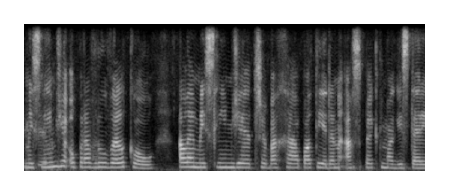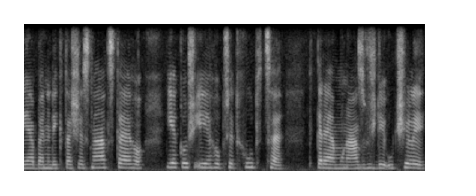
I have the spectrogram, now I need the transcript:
myslím, že opravdu velkou, ale myslím, že je třeba chápat jeden aspekt magisteria Benedikta XVI., jakož i jeho předchůdce, kterému nás vždy učili.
